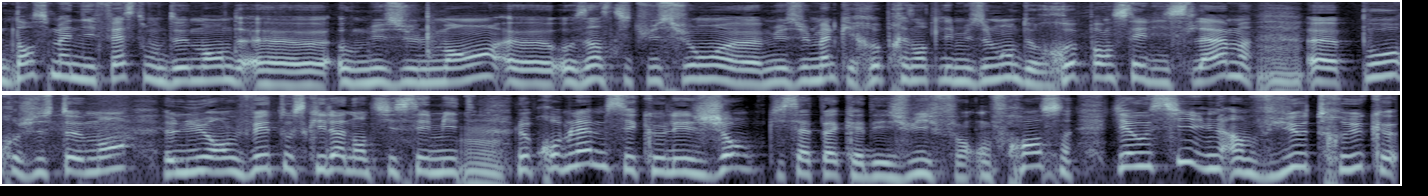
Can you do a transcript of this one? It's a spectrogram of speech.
dans ce manifeste, on demande euh, aux musulmans, euh, aux institutions musulmanes qui représentent les musulmans, de repenser l'islam euh, pour justement lui enlever tout ce qu'il a d'antisémite. Le problème, c'est que les gens qui s'attaquent à des juifs en France, il y a aussi un vieux truc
